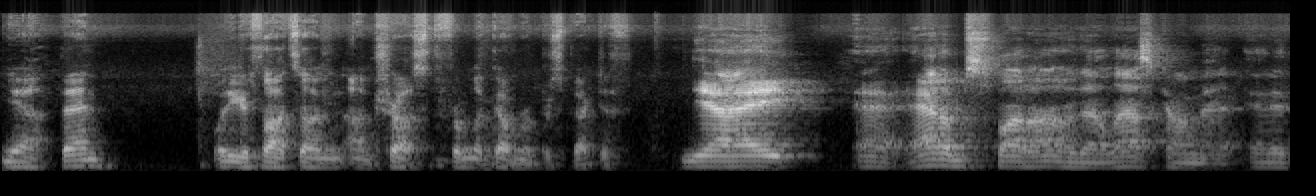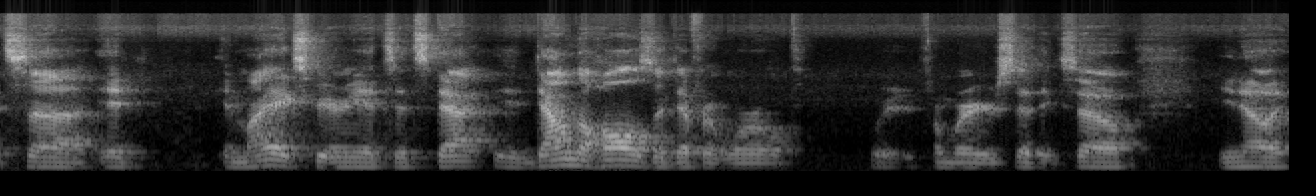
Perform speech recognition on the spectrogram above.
Yeah, Ben, what are your thoughts on on trust from the government perspective? Yeah, I, uh, Adam's spot on on that last comment, and it's uh, it in my experience, it's down down the hall is a different world from where you're sitting. So, you know,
